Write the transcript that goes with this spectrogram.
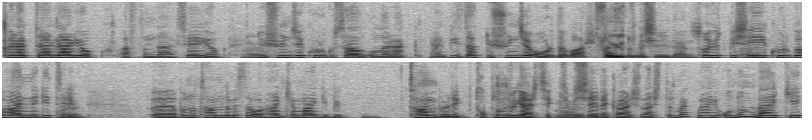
Karakterler yok aslında, şey yok. evet. Düşünce kurgusal olarak yani bizzat düşünce orada var. Soyut aslında. bir şeyden. Soyut bir şeyi Evet. kurgu haline getirip Evet. E, bunu tam da mesela Orhan Kemal gibi tam böyle toplumcu gerçekçi bir Evet. şeyle karşılaştırmak ve hani onun belki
